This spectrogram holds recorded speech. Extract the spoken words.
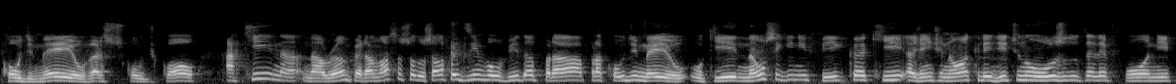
cold mail versus cold call, Aqui na, na Rumper, a nossa solução ela foi desenvolvida para cold mail, o que não significa que a gente não acredite no uso do telefone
